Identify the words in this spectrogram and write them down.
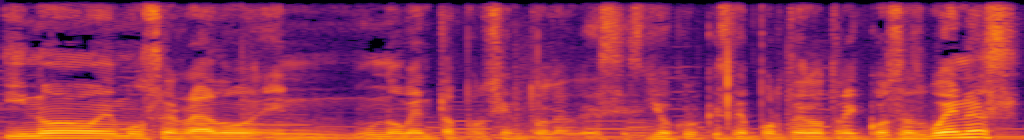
y no hemos cerrado en un 90% de las veces. Yo creo que este portero trae cosas buenas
